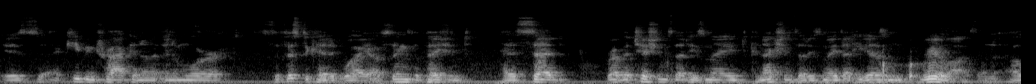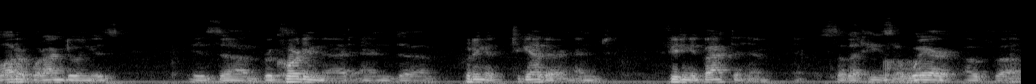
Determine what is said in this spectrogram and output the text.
is uh, keeping track in a, in a more sophisticated way of things the patient has said repetitions that he's made, connections that he's made that he doesn't realize. And a lot of what I'm doing is is um, recording that and uh, putting it together and feeding it back to him, so that he's aware of. Uh,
